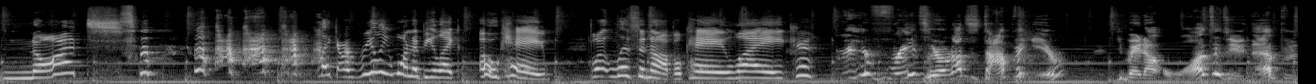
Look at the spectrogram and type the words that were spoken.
not. like, I really want to be like, okay, but listen up, okay? Like. You're free to, I'm not stopping you. You may not want to do that, but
